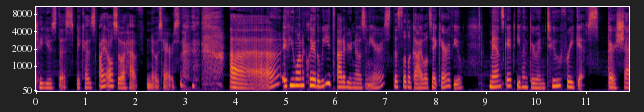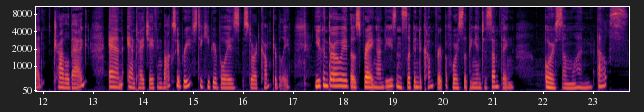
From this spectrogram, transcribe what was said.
to use this because I also have nose hairs. uh, if you want to clear the weeds out of your nose and ears, this little guy will take care of you. Manscaped even threw in two free gifts their shed travel bag and anti chafing boxer briefs to keep your boys stored comfortably. You can throw away those fraying undies and slip into comfort before slipping into something or someone else.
